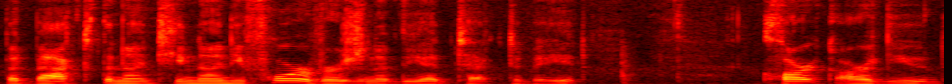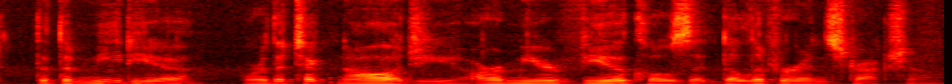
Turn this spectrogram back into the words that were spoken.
But back to the 1994 version of the EdTech debate, Clark argued that the media or the technology are mere vehicles that deliver instruction,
